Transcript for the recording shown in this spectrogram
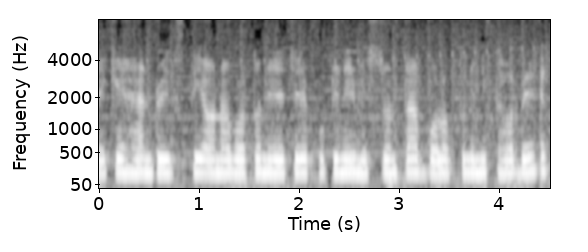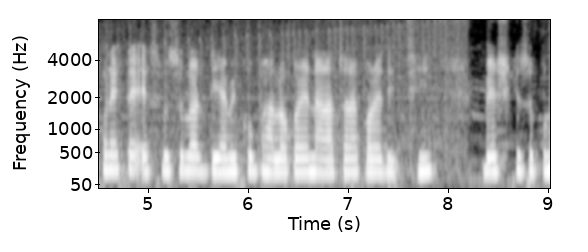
রেখে হ্যান্ড উইক্স দিয়ে অনবরত নেড়েচেড়ে পুটিনের মিশ্রণটা বলক তুলে নিতে হবে। এখন একটা স্পেসুলার দিয়ে আমি খুব ভালো করে নাড়াচাড়া করে দিচ্ছি। বেশ কিছুক্ষণ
